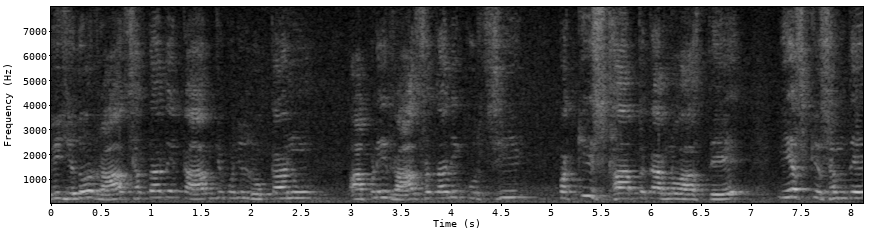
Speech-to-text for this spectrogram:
ਵੀ ਜਦੋਂ ਰਾਜ ਸੱਤਾ ਦੇ ਕਾਬਜ ਕੁਝ ਲੋਕਾਂ ਨੂੰ ਆਪਣੀ ਰਾਜ ਸੱਤਾ ਦੀ ਕੁਰਸੀ ਪੱਕੀ ਸਥਾਪਿਤ ਕਰਨ ਵਾਸਤੇ ਇਸ ਕਿਸਮ ਦੇ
